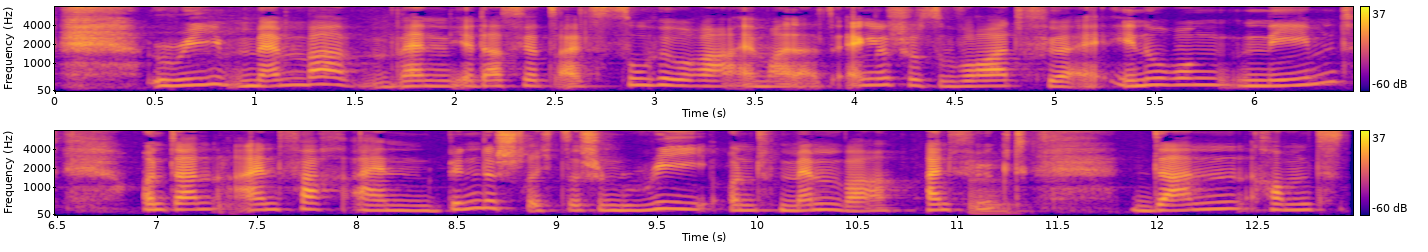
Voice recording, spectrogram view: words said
Remember, wenn ihr das jetzt als Zuhörer einmal als englisches Wort für Erinnerung nehmt und dann einfach einen Bindestrich zwischen Re und Member einfügt, mhm. Dann kommt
